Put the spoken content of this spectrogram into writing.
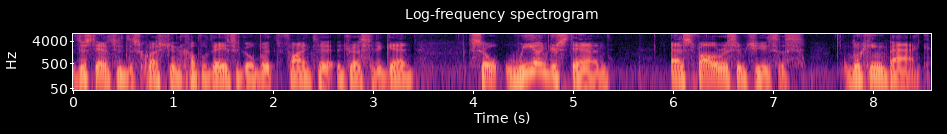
just answered this question a couple days ago, but fine to address it again. So we understand, as followers of Jesus, looking back,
